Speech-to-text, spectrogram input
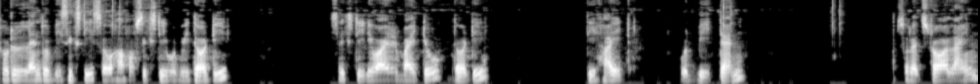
total length would be 60 so half of 60 would be 30 60 divided by 2 30 the height would be 10 so let's draw a line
